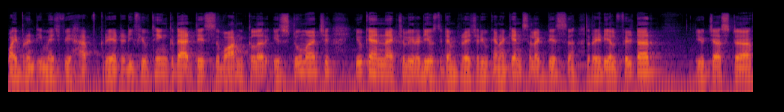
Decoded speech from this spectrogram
vibrant image we have created. If you think that this warm color is too much you can actually reduce the temperature. You can again select this uh, radial filter. You just uh,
